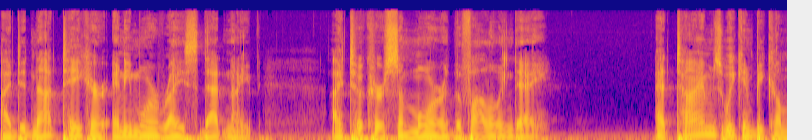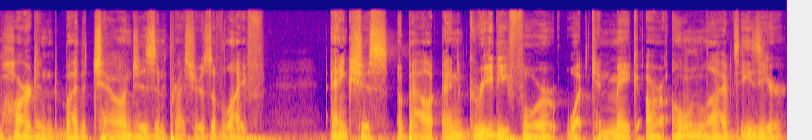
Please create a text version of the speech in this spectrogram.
I did not take her any more rice that night. I took her some more the following day. At times, we can become hardened by the challenges and pressures of life anxious about and greedy for what can make our own lives easier.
